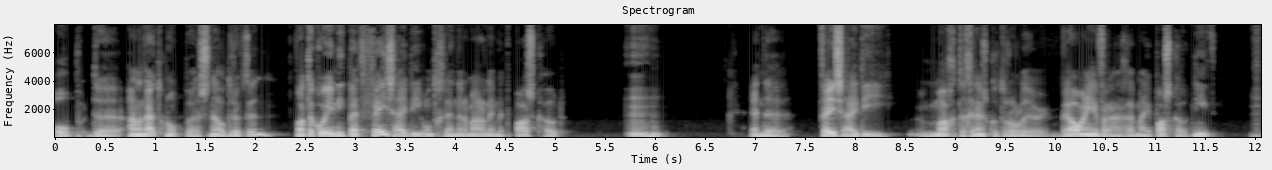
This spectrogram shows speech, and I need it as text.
op de aan- en uitknop eh, snel drukten. Want dan kon je niet met Face ID ontgrendelen, maar alleen met de pascode. Mhm. En de Face ID mag de grenscontroleur wel aan je vragen, maar je pascode niet.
